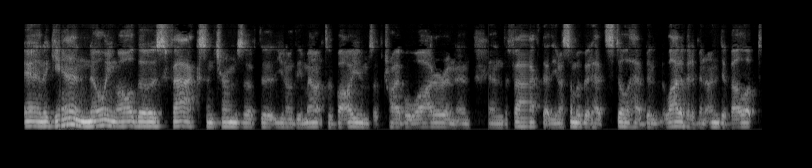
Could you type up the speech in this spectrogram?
And again knowing all those facts in terms of the you know the amount of volumes of tribal water and and and the fact that you know some of it had still had been a lot of it had been undeveloped.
